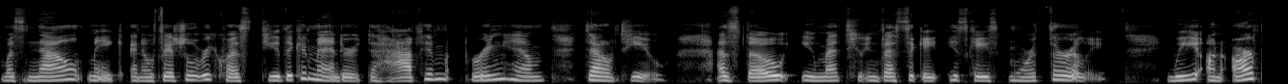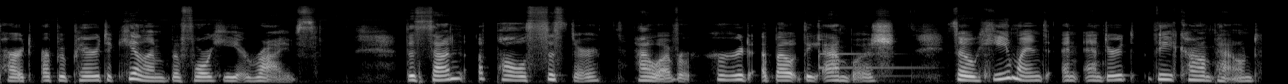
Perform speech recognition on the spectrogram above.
must now make an official request to the commander to have him bring him down to you, as though you meant to investigate his case more thoroughly. We, on our part, are prepared to kill him before he arrives. The son of Paul's sister, however, heard about the ambush, so he went and entered the compound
